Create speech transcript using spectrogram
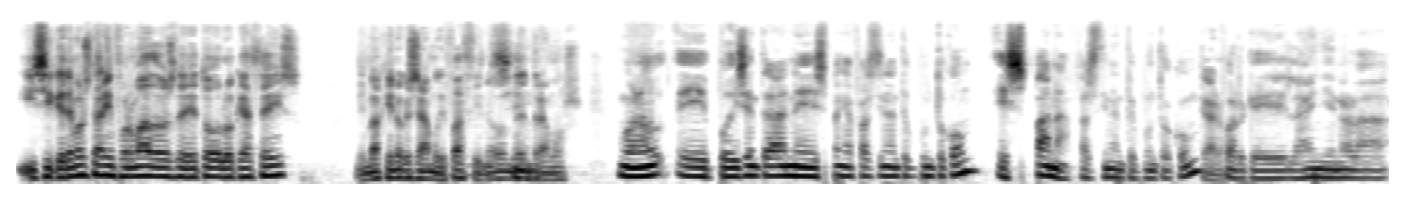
Y si queremos estar informados de todo lo que hacéis, me imagino que será muy fácil, ¿no? ¿Dónde entramos? Bueno, eh, podéis entrar en españafascinante.com, espanafascinante.com, porque la ñ no la,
